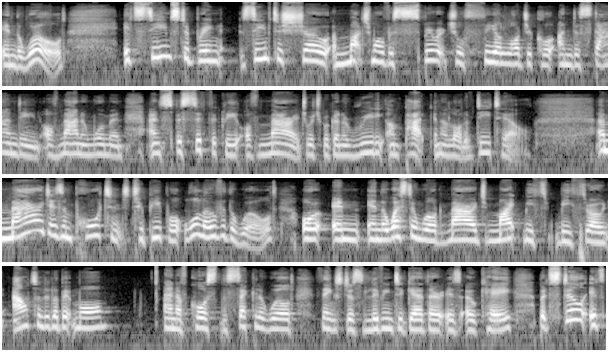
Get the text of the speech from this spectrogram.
in the world, it seems to bring seems to show a much more of a spiritual theological understanding of man and woman and specifically of marriage which we're going to really unpack in a lot of detail and marriage is important to people all over the world, or in, in the Western world, marriage might be, th- be thrown out a little bit more. And of course, the secular world thinks just living together is okay, but still it's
